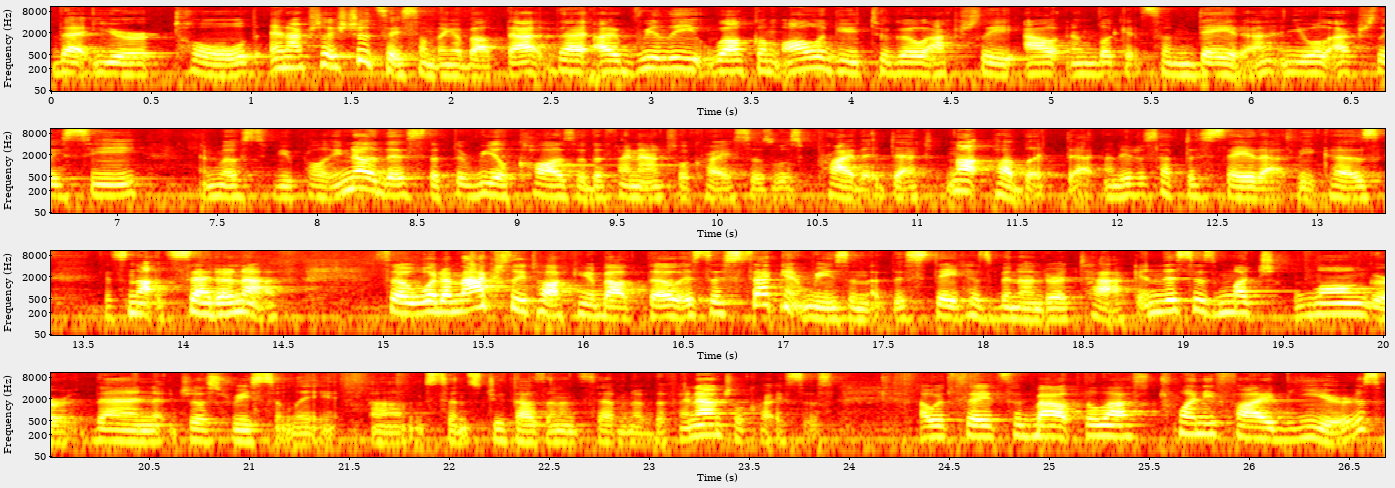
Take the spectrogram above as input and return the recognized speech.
that you're told, and actually I should say something about that, that I really welcome all of you to go actually out and look at some data, and you will actually see, and most of you probably know this, that the real cause of the financial crisis was private debt, not public debt. And I just have to say that because it's not said enough. So, what I'm actually talking about, though, is the second reason that the state has been under attack. And this is much longer than just recently, um, since 2007 of the financial crisis. I would say it's about the last 25 years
